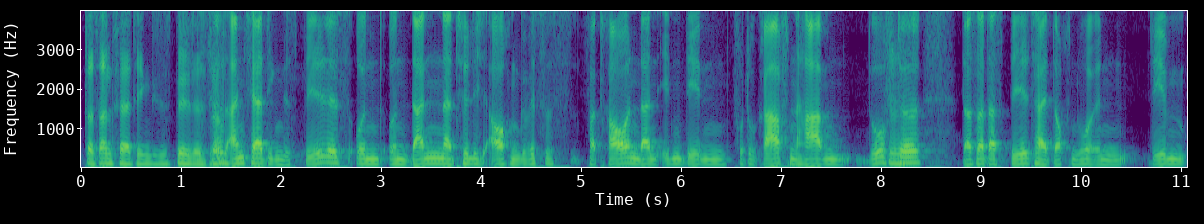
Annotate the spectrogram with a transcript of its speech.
das Anfertigen dieses Bildes. Für ne? das Anfertigen des Bildes und, und dann natürlich auch ein gewisses Vertrauen dann in den Fotografen haben durfte, mhm. dass er das Bild halt doch nur in dem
